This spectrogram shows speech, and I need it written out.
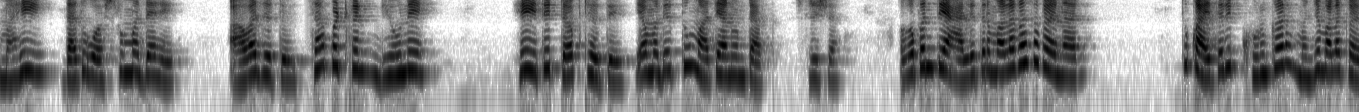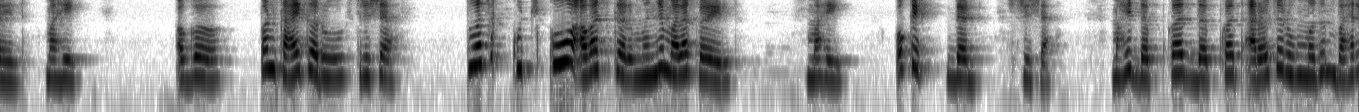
माही दादू वॉशरूममध्ये आहे. आवाज येतोय. जा पटकन घेऊन ये. हे इथे टप ठेवते. यामध्ये तू माती आणून टाक श्रीषा. अगं पण ते आले तर मला कसं कळणार? तू काहीतरी खूण कर म्हणजे मला कळेल माही. अगं पण काय करू श्रीषा? तू असं कुचकू आवाज कर म्हणजे मला कळेल. माही. ओके डन श्रीषा माही दबकत दबकत आरवच्या रूममधून बाहेर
